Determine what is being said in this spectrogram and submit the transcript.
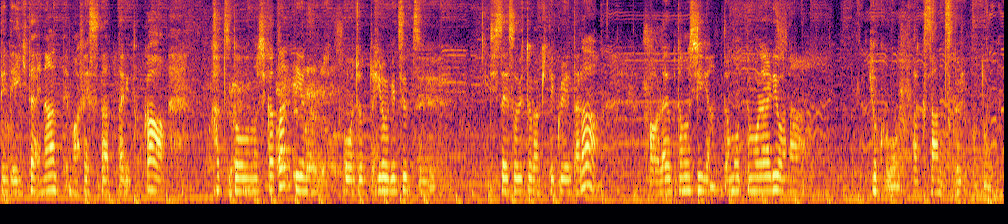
出ていきたいなって、まあ、フェスだったりとか活動の仕方っていうのをこうちょっと広げつつ実際そういう人が来てくれたらあライブ楽しいやんって思ってもらえるような曲をたくさん作ること。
